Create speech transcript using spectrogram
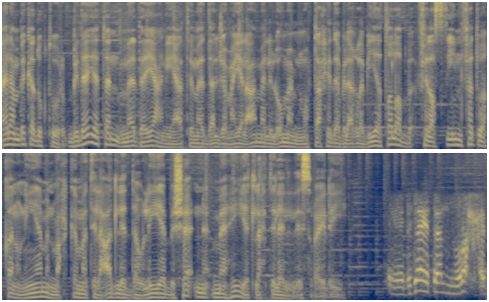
أهلا بك دكتور، بداية ماذا يعني اعتماد الجمعية العامة للأمم المتحدة بالأغلبية طلب فلسطين فتوى قانونية من محكمة العدل الدولية بشأن ماهية الاحتلال الإسرائيلي؟ بداية نرحب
